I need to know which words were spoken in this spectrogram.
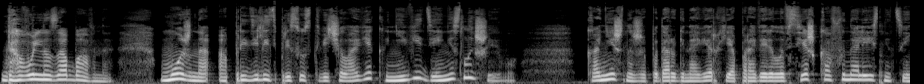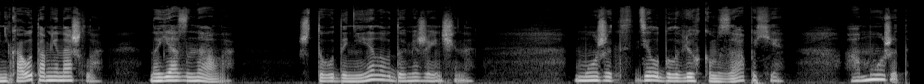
Довольно забавно. Можно определить присутствие человека, не видя и не слыша его — Конечно же, по дороге наверх я проверила все шкафы на лестнице и никого там не нашла. Но я знала, что у Даниэла в доме женщина. Может, дело было в легком запахе, а может,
